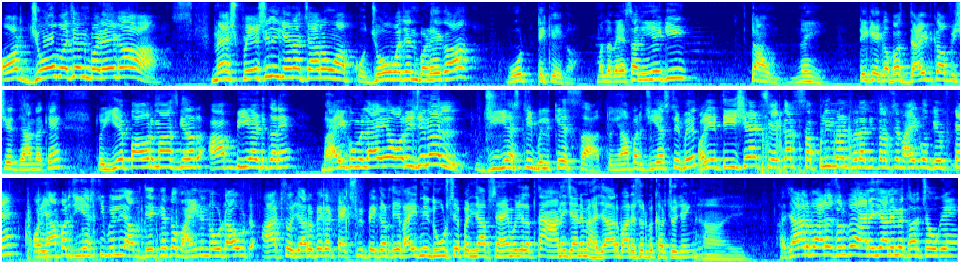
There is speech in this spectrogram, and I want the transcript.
और जो वज़न बढ़ेगा, मैं स्पेशली कहना चाह रहा हूँ आपको, जो वज़न बढ़ेगा, वो टिकेगा। मतलब ऐसा नहीं है कि टाउन नहीं, टिकेगा। बस डाइट का विशेष ध्यान रखें। तो ये पावर मास गेनर आप भी ऐड करें भाई को मिला है ओरिजिनल जीएसटी बिल के साथ। तो यहाँ पर जीएसटी बिल और ये टी शर्ट शेकर सप्लीमेंट वाला की तरफ़ से भाई को गिफ्ट है। और यहाँ पर जीएसटी बिल अब देखें तो भाई ने नो डाउट आठ सौ हज़ार रुपए का टैक्स भी पे कर दिया। भाई इतनी दूर से पंजाब से आए मुझे लगता है आने जाने में हज़ार बारह सौ रुपए खर्च हो जाएँगे। हाँ हज़ार बारह सौ रुपये आने जाने में खर्च हो गए।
